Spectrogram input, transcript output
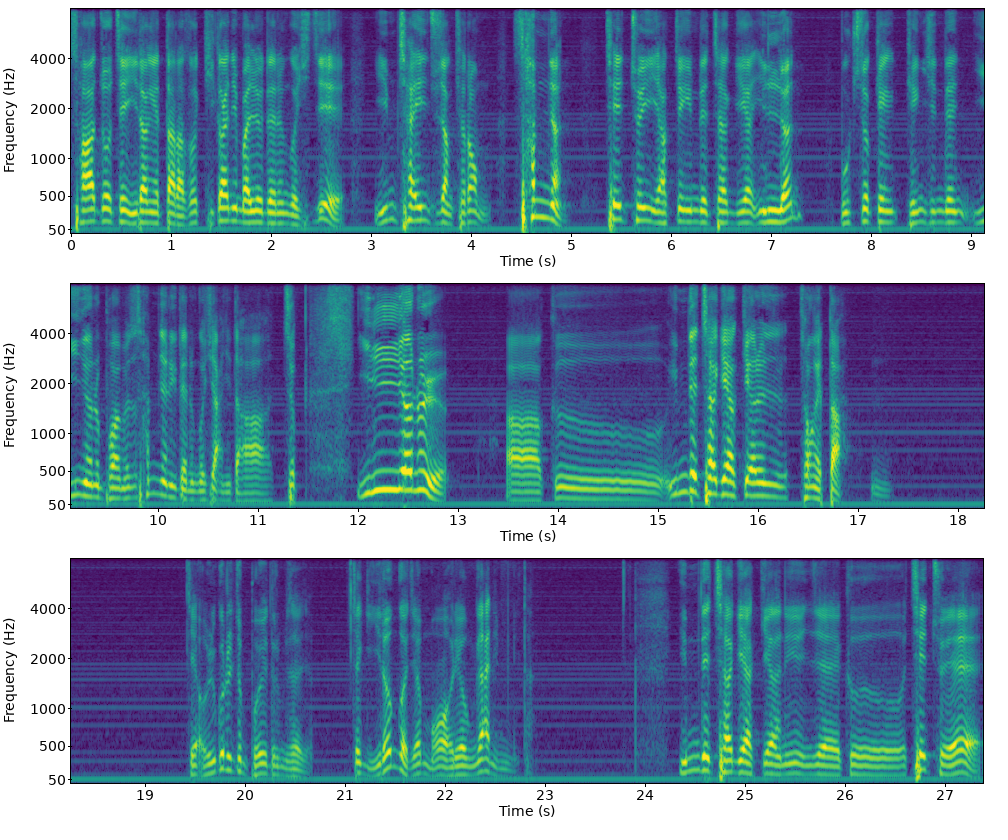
4조 제1항에 따라서 기간이 만료되는 것이지 임차인 주장처럼 3년 최초의 약정 임대차 기간 1년 묵시적 갱, 갱신된 2년을 포함해서 3년이 되는 것이 아니다. 즉 1년을 아, 그 임대차 계약 기간을 정했다. 음. 제 얼굴을 좀 보여드리면서 저기 이런 거죠. 뭐 어려운 게 아닙니다. 임대차 계약 기간이 이제 그 최초에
